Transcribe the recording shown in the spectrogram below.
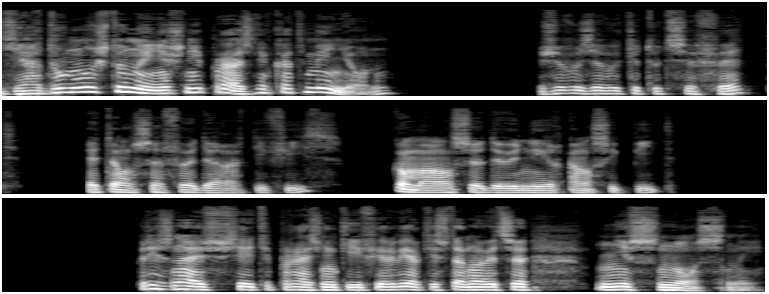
Я думала, что нынешний праздник отменен. Je vous avoue que toutes ces fêtes, étant ce feu d'artifice, commencent à devenir insipides. Признаюсь, все эти праздники и фейерверки становятся несносны.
